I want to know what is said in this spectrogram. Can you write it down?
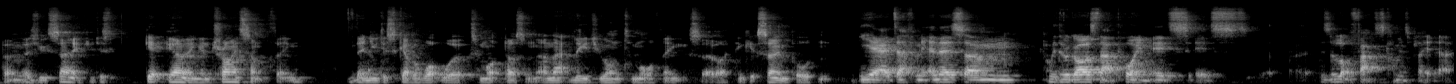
But mm. as you say, if you just get going and try something, then you discover what works and what doesn't, and that leads you on to more things. So I think it's so important. Yeah, definitely. And there's um with regards to that point, it's it's there's a lot of factors come into play there.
